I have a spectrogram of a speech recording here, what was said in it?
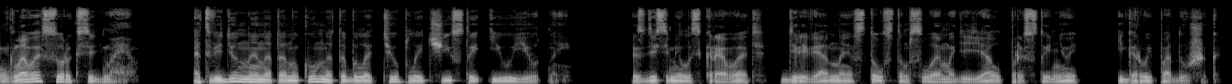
Глава 47. Отведенная Натану комната была теплой, чистой и уютной. Здесь имелась кровать, деревянная, с толстым слоем одеял, простыней и горой подушек.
